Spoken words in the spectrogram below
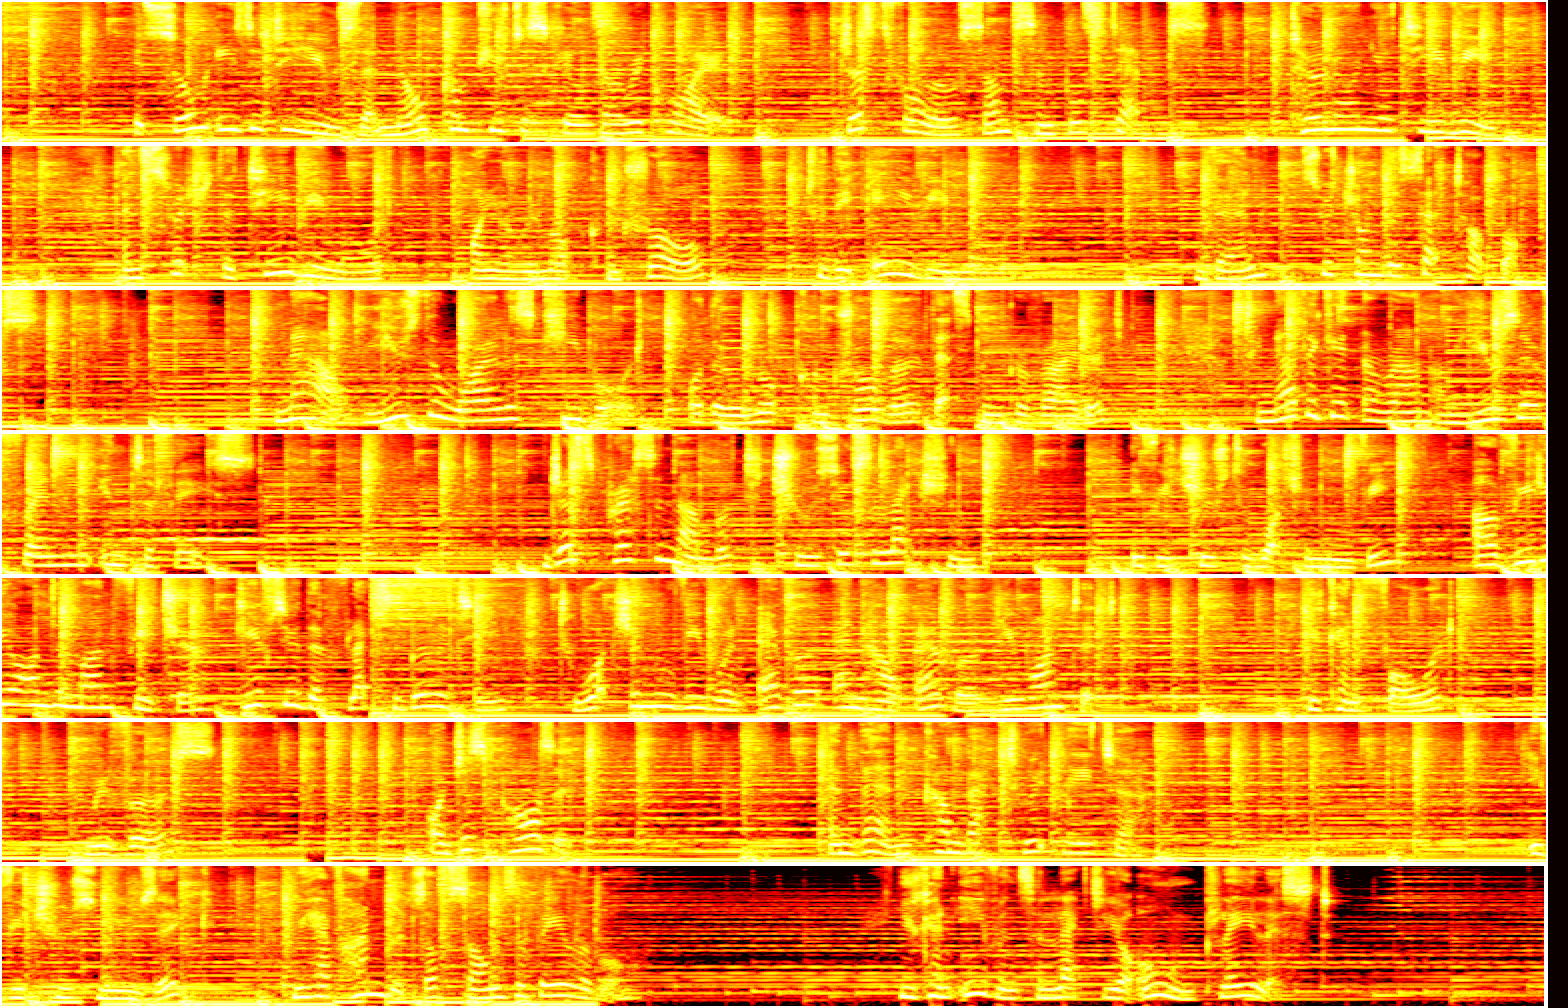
It's so easy to use that no computer skills are required. Just follow some simple steps. Turn on your TV and switch the TV mode on your remote control to the AV mode. Then switch on the set-top box. Now use the wireless keyboard or the remote controller that's been provided to navigate around our user-friendly interface. Just press a number to choose your selection. If you choose to watch a movie, our video on demand feature gives you the flexibility to watch a movie whenever and however you want it. You can forward, reverse, or just pause it, and then come back to it later. If you choose music, we have hundreds of songs available. You can even select your own playlist.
